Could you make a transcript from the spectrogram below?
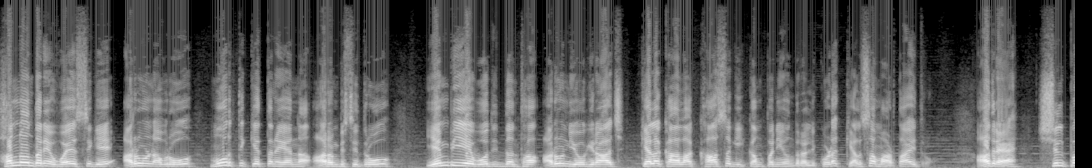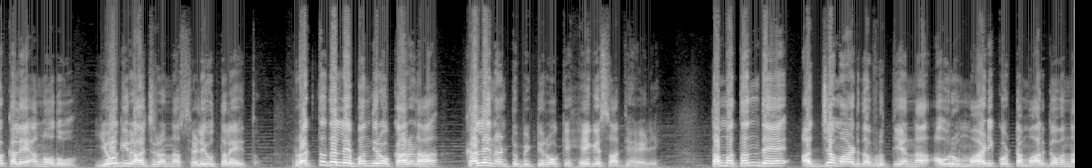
ಹನ್ನೊಂದನೇ ವಯಸ್ಸಿಗೆ ಅರುಣ್ ಅವರು ಮೂರ್ತಿ ಕೆತ್ತನೆಯನ್ನ ಆರಂಭಿಸಿದ್ರು. ಎಂ ಬಿ ಎ ಓದಿದ್ದಂಥ ಅರುಣ್ ಯೋಗಿರಾಜ್ ಕೆಲ ಕಾಲ ಖಾಸಗಿ ಕಂಪನಿಯೊಂದರಲ್ಲಿ ಕೂಡ ಕೆಲಸ ಮಾಡ್ತಾ ಇದ್ರು. ಆದರೆ ಶಿಲ್ಪಕಲೆ ಅನ್ನೋದು ಯೋಗಿರಾಜ್ರನ್ನ ಸೆಳೆಯುತ್ತಲೇ ಇತ್ತು. ರಕ್ತದಲ್ಲೇ ಬಂದಿರೋ ಕಾರಣ ಕಲೆ ನಂಟು ಬಿಟ್ಟಿರೋಕೆ ಹೇಗೆ ಸಾಧ್ಯ ಹೇಳಿ? ತಮ್ಮ ತಂದೆ ಅಜ್ಜ ಮಾಡಿದ ವೃತ್ತಿಯನ್ನ ಅವರು ಮಾಡಿಕೊಟ್ಟ ಮಾರ್ಗವನ್ನ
